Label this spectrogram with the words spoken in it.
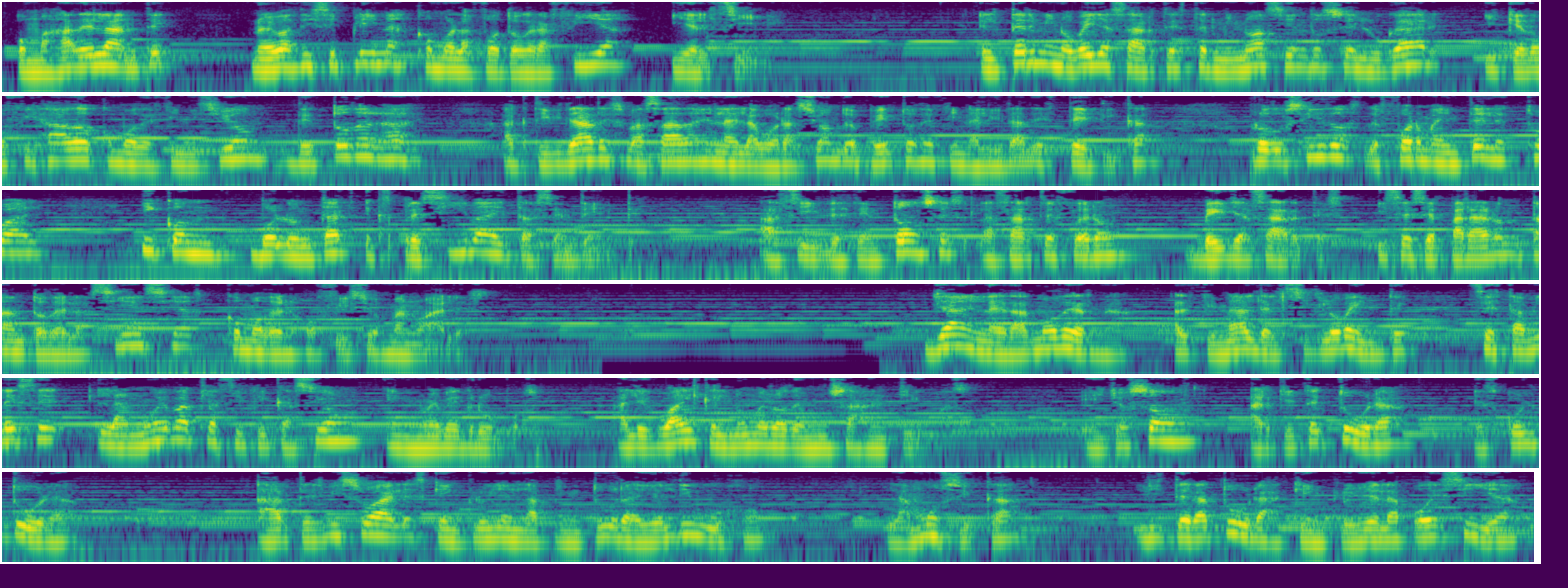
o más adelante, nuevas disciplinas como la fotografía y el cine. El término Bellas Artes terminó haciéndose lugar y quedó fijado como definición de todas las actividades basadas en la elaboración de objetos de finalidad estética, producidos de forma intelectual y con voluntad expresiva y trascendente. Así, desde entonces, las artes fueron bellas artes y se separaron tanto de las ciencias como de los oficios manuales. Ya en la Edad Moderna, al final del siglo XX, se establece la nueva clasificación en nueve grupos, al igual que el número de musas antiguas. Ellos son arquitectura, escultura, artes visuales que incluyen la pintura y el dibujo, la música, literatura que incluye la poesía,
